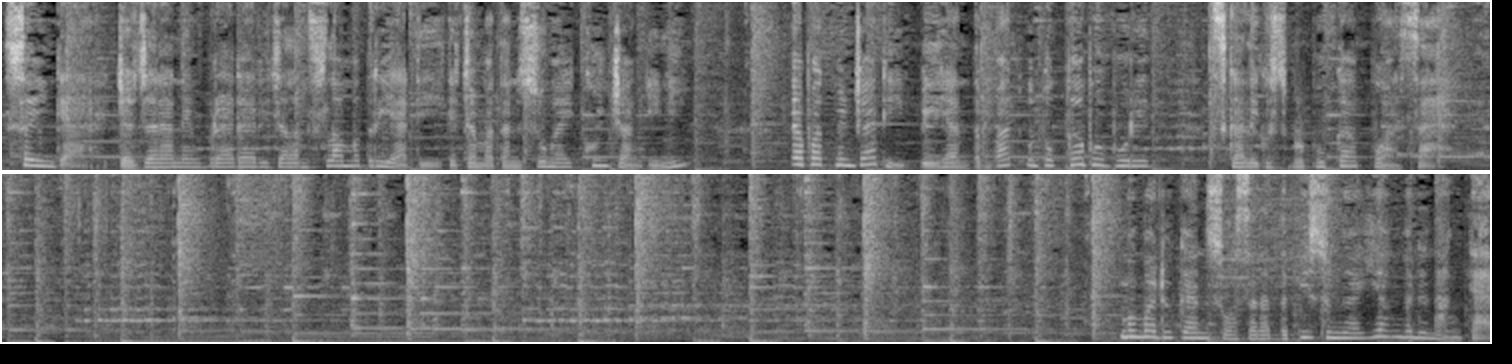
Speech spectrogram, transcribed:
Sehingga jajanan yang berada di Jalan Selamat Riyadi, Kecamatan Sungai Kuncang ini dapat menjadi pilihan tempat untuk ngabuburit sekaligus berbuka puasa. Memadukan suasana tepi sungai yang menenangkan,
